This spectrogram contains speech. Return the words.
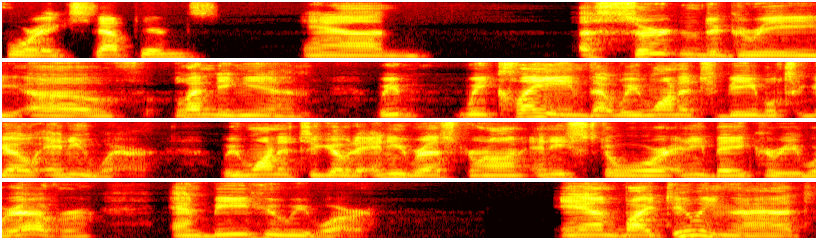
for acceptance and a certain degree of blending in we we claimed that we wanted to be able to go anywhere. We wanted to go to any restaurant, any store, any bakery, wherever, and be who we were. And by doing that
